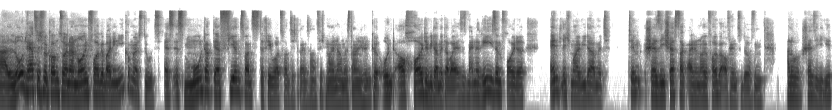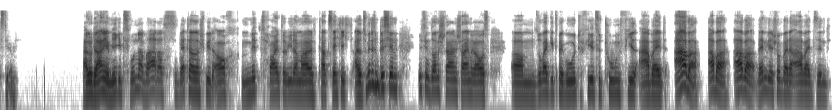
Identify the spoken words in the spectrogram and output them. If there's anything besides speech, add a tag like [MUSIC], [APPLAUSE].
Hallo und herzlich willkommen zu einer neuen Folge bei den E-Commerce Dudes. Es ist Montag, der 24. Februar 2023. Mein Name ist Daniel Hünke und auch heute wieder mit dabei. Es ist mir eine Riesenfreude, endlich mal wieder mit Tim Chessy Shestak eine neue Folge aufnehmen zu dürfen. Hallo Chessy, wie geht's dir? Hallo Daniel, mir geht's wunderbar. Das Wetter spielt auch mit heute wieder mal tatsächlich, also zumindest ein bisschen, bisschen Sonnenstrahlen scheinen raus. Ähm, soweit geht's mir gut, viel zu tun, viel Arbeit. Aber, aber, aber, wenn wir schon bei der Arbeit sind,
